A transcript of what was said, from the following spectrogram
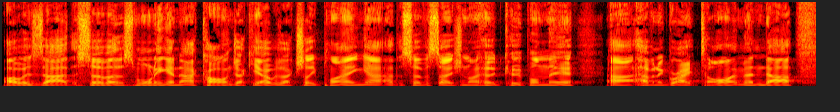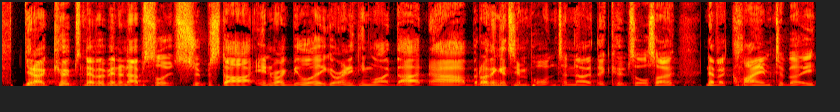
I was uh, at the servo this morning, and uh, Kyle and Jackie O was actually playing uh, at the service station. I heard Coop on there uh, having a great time, and uh, you know, Coop's never been an absolute superstar in rugby league or anything like that. Uh, but I think it's important to note that Coop's also never claimed to be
